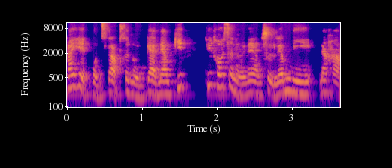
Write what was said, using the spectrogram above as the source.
ให้เหตุผลสนับสนุนแก่แนวคิดที่เขาเสนอในหนังสือเล่มนี้นะคะ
